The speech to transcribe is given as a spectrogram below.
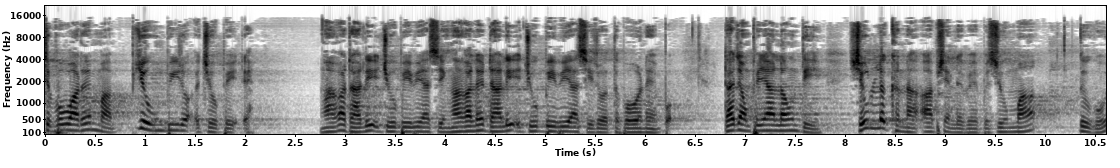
တဘဝထဲမှာပြုံပြီးတော့အကျိုးပေးတယ် ငါကဒါလေးအကျိုးပေးပါရစေငါကလည်းဒါလေးအကျိုးပေးပါရစေတော့သဘောနဲ့ပေါ့ဒါကြောင့်ဘုရားလောင်းတည်ရုပ်လက္ခဏာအဖြစ်လည်းပဲဘယ်သူမှသူ့ကို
